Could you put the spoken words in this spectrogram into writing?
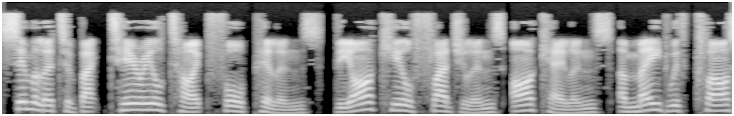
Similar to bacterial type 4 pilins, the archaeal flagellins are made with class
